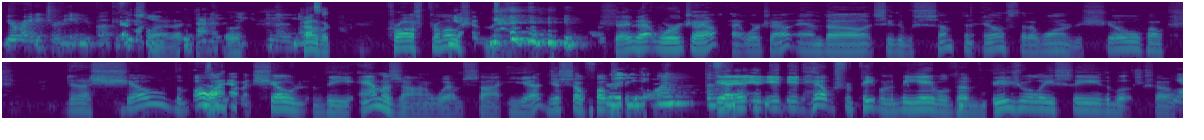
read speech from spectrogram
your writing journey in your book. If you want Excellent. to put that in in the Kind of a cross promotion. Yeah. Okay, that works out. That works out. And uh, let's see, there was something else that I wanted to show. Well, did I show the? Oh, I haven't showed the Amazon website yet. Just so folks the can one. The yeah it, it, it helps for people to be able to visually see the book so Yeah.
